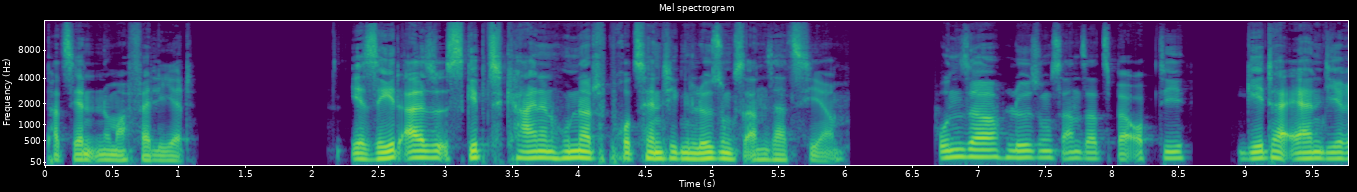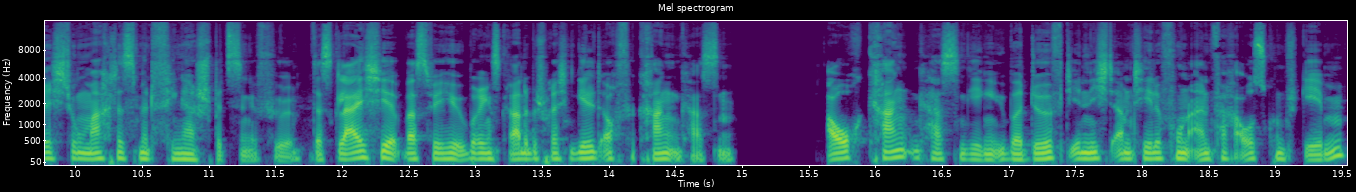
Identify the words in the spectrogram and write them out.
Patientennummer verliert. Ihr seht also, es gibt keinen hundertprozentigen Lösungsansatz hier. Unser Lösungsansatz bei Opti geht da eher in die Richtung, macht es mit Fingerspitzengefühl. Das gleiche, was wir hier übrigens gerade besprechen, gilt auch für Krankenkassen. Auch Krankenkassen gegenüber dürft ihr nicht am Telefon einfach Auskunft geben.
